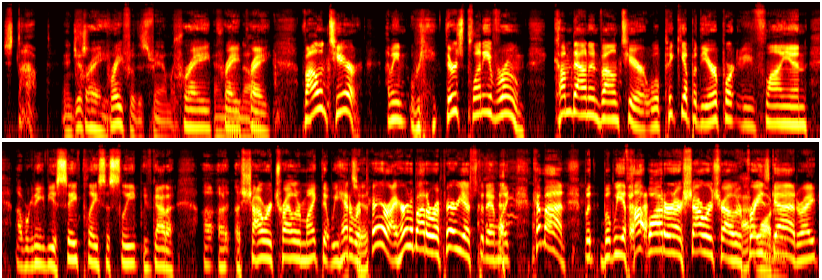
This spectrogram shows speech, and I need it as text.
stop and just Pray. pray, for this family. Pray, And pray, then, uh, pray. Volunteer. I mean, we, there's plenty of room. Come down and volunteer. We'll pick you up at the airport if you fly in. Uh, we're going to give you a safe place to sleep. We've got a a, a shower trailer, Mike, that we had That's a it. repair. I heard about a repair yesterday. I'm like, come on, but but we have hot water in our shower trailer. Hot Praise water. God, right?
